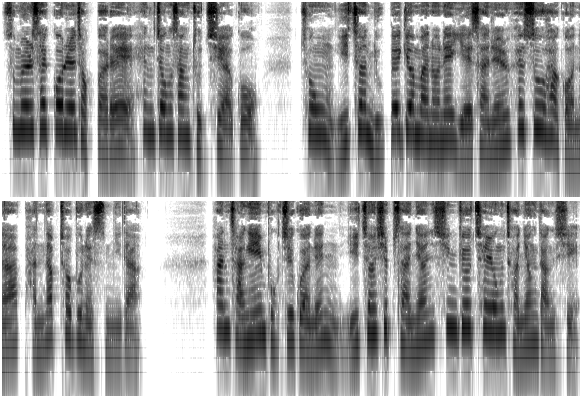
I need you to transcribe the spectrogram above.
23건을 적발해 행정상 조치하고 총 2,600여만 원의 예산을 회수하거나 반납 처분했습니다. 한 장애인 복지관은 2014년 신규 채용 전형 당시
